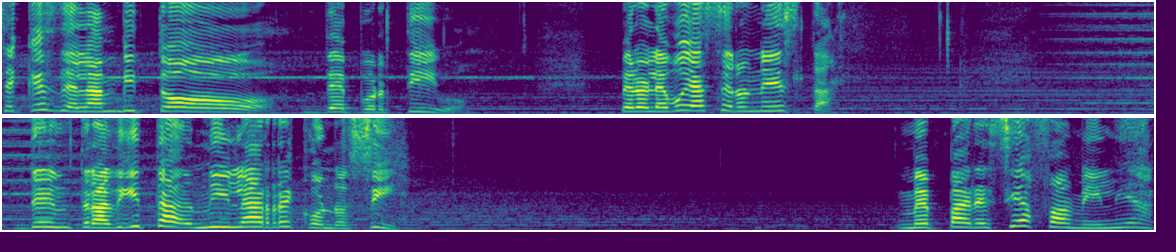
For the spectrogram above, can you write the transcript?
Sé que es del ámbito deportivo. Pero le voy a ser honesta. De entradita ni la reconocí. Me parecía familiar.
